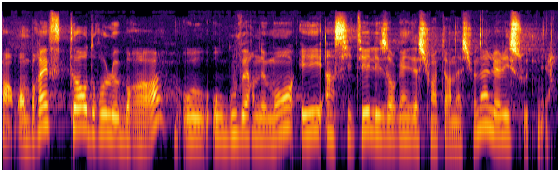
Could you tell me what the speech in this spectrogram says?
en bref, tordre le bras au, gouvernement et inciter les organisations internationales à les soutenir.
